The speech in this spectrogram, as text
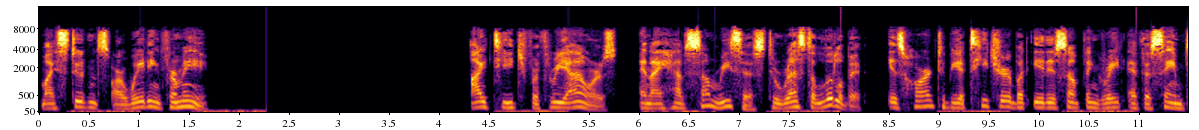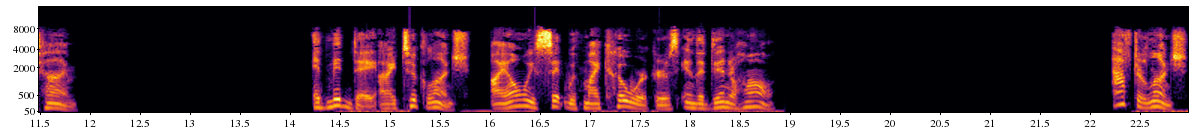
my students are waiting for me. I teach for three hours, and I have some recess to rest a little bit, it's hard to be a teacher but it is something great at the same time. At midday I took lunch, I always sit with my coworkers in the dinner hall. After lunch,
